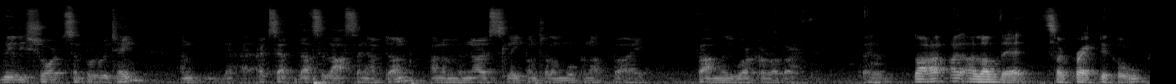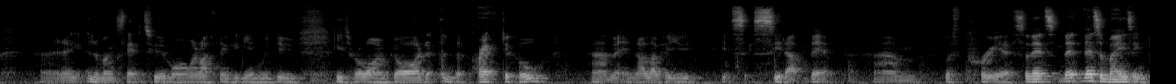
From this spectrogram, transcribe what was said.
really short, simple routine, and uh, accept that's the last thing I've done, and I'm now asleep until I'm woken up by family, work, or other thing. Um, I, I I love that. So practical. And in amongst that turmoil, and I think again we do need to rely on God in the practical, um, and I love how you get set up that um, with prayer. So that's that, that's amazing.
